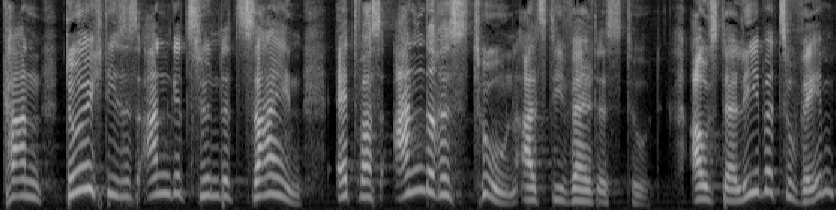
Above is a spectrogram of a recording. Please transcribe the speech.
kann durch dieses angezündet Sein etwas anderes tun, als die Welt es tut. Aus der Liebe zu wem?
